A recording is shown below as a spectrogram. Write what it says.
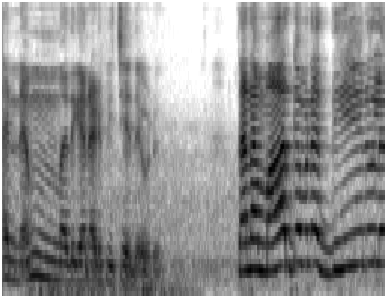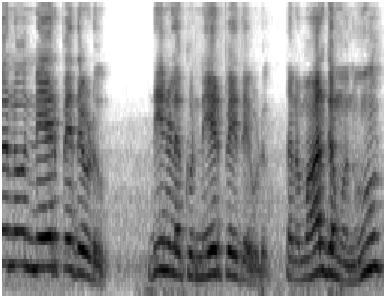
ఆయన నెమ్మదిగా నడిపించే దేవుడు. తన మార్గమున దీనులను నేర్పే దేవుడు. దీనులకు నేర్పే దేవుడు. తన మార్గమును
